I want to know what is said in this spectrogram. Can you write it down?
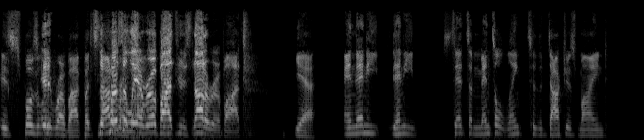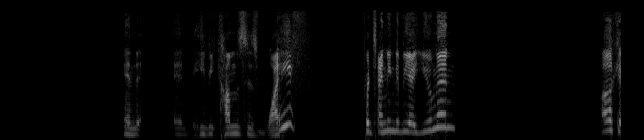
is supposedly a robot, but it's not Supposedly a robot. a robot who's not a robot. Yeah, and then he then he sets a mental link to the doctor's mind, and and he becomes his wife, pretending to be a human. Okay,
